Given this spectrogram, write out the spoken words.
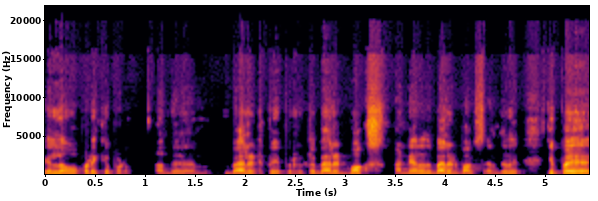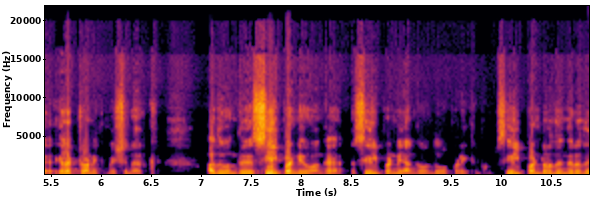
எல்லாம் ஒப்படைக்கப்படும். அந்த பேலட் பேப்பர் இருக்குல்ல பேலட் பாக்ஸ் அந்நேரம் அது பேலட் பாக்ஸ் இருந்தது. இப்போ எலக்ட்ரானிக் மிஷின் இருக்குது அது வந்து சீல் பண்ணிடுவாங்க சீல் பண்ணி அங்கே வந்து ஒப்படைக்கப்படும். சீல் பண்ணுறதுங்கிறது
